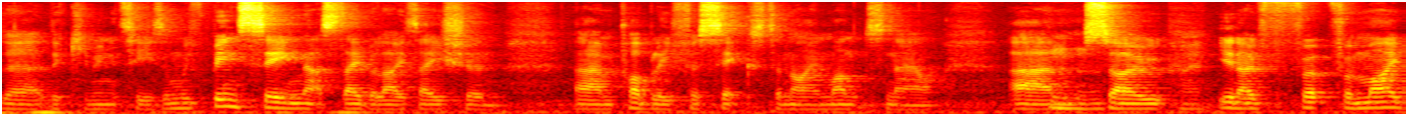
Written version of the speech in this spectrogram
the the communities, and we've been seeing that stabilisation um, probably for six to nine months now. Um, Mhm. So Right. you know, fr- from my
